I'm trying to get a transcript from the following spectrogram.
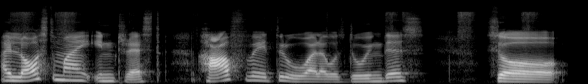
i lost my interest halfway through while i was doing this. So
